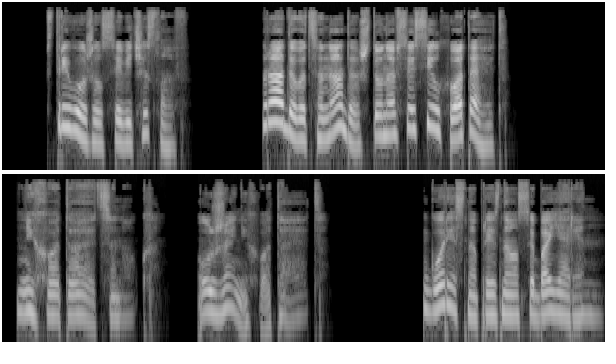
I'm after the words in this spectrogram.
— встревожился Вячеслав. Радоваться надо, что на все сил хватает. Не хватает, сынок. Уже не хватает. Горестно признался боярин.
